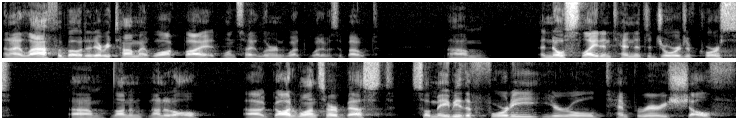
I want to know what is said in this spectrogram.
and I laugh about it every time I walk by it once I learn what, what it was about. Um, and no slight intended to George, of course, um, not, not at all. Uh, God wants our best, so maybe the 40 year old temporary shelf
